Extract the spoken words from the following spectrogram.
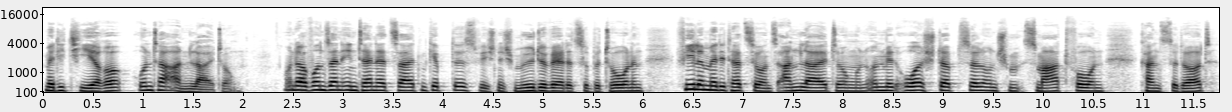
meditiere unter Anleitung. Und auf unseren Internetseiten gibt es, wie ich nicht müde werde zu betonen, viele Meditationsanleitungen und mit Ohrstöpsel und Smartphone kannst du dort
